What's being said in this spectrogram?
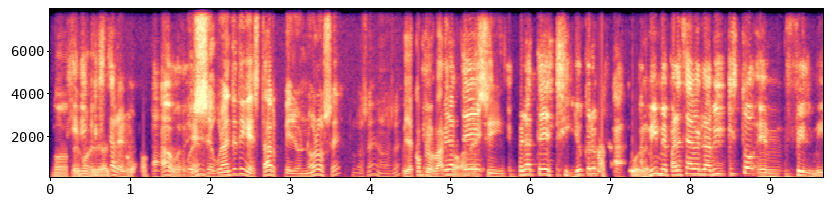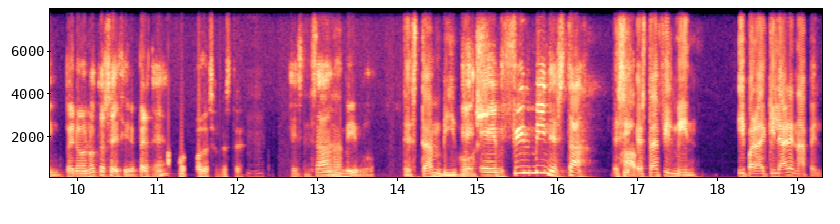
No Tiene tengo ni que idea. estar ¿eh? Pues seguramente tiene que estar, pero no lo sé, lo sé, no lo sé. Voy a comprobarlo, a Espérate, ver si. espérate, sí, yo creo que a, a mí me parece haberla visto en filming, pero no te sé decir, espérate, ¿eh? Puede ser este. Están Está- vivos. Están vivos. Eh, en filming está. Eh, sí, ah. está en Filmin. Y para alquilar en Apple.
